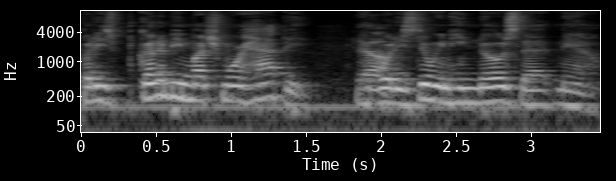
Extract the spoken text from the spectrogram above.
but he's going to be much more happy Yeah. at what he's doing. He knows that now.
